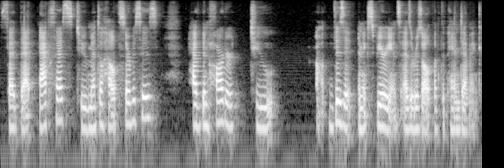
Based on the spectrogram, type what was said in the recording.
said that access to mental health services have been harder to uh, visit and experience as a result of the pandemic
